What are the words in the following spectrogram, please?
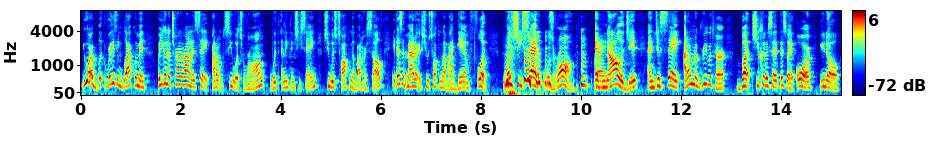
You are b- raising black women, but you're gonna turn around and say, "I don't see what's wrong with anything she's saying." She was talking about herself. It doesn't matter if she was talking about my damn foot. What she said was wrong. Acknowledge it and just say, I don't agree with her, but she could have said it this way. Or, you know,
